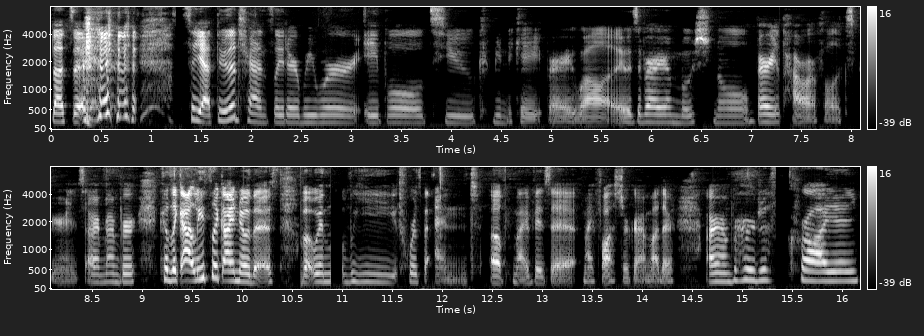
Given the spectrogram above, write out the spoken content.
that's it. so yeah, through the translator, we were able to communicate very well. It was a very emotional, very powerful experience. I remember because like at least like I know this, but when we towards the end of my visit, my foster grandmother, I remember her just crying,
